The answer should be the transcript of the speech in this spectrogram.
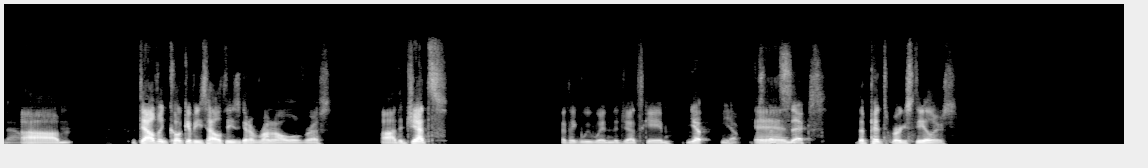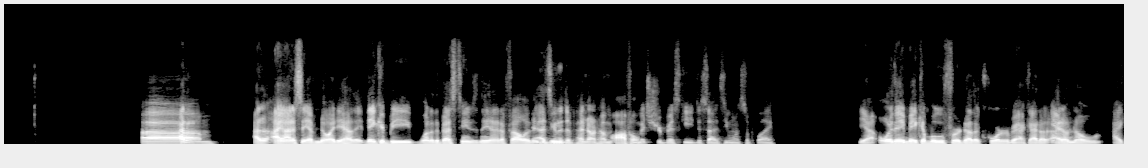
no. Um, Dalvin Cook, if he's healthy, is gonna run all over us. Uh, the Jets. I think we win the Jets game. yep, yep. So and- six. The Pittsburgh Steelers. Um, I, don't- I honestly have no idea how they they could be one of the best teams in the NFL, or they yeah, it's going to depend on how, how awful. Mitch Trubisky decides he wants to play. yeah, or they make a move for another quarterback. I don't I don't know. I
